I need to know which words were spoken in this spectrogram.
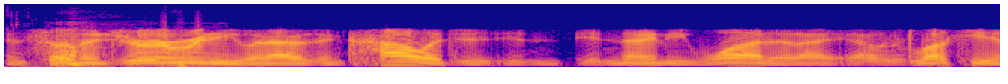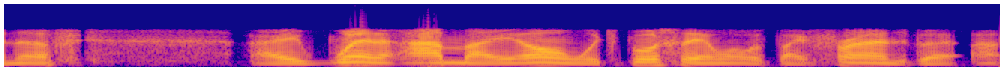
in southern Germany when I was in college in in '91, and I, I was lucky enough. I went on my own, which mostly I went with my friends, but uh,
